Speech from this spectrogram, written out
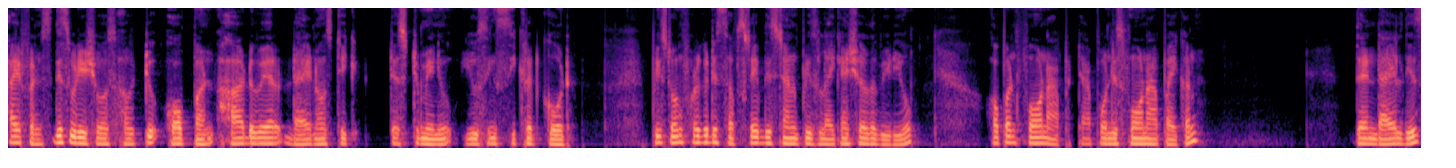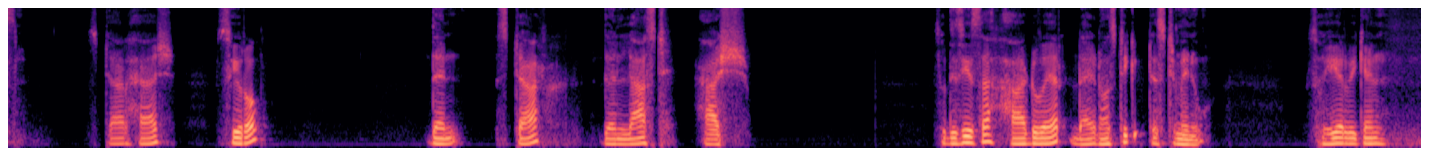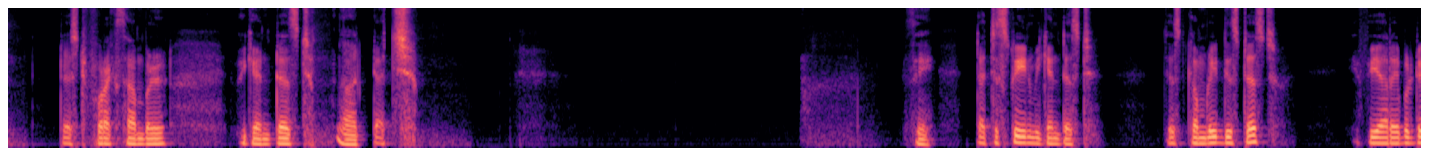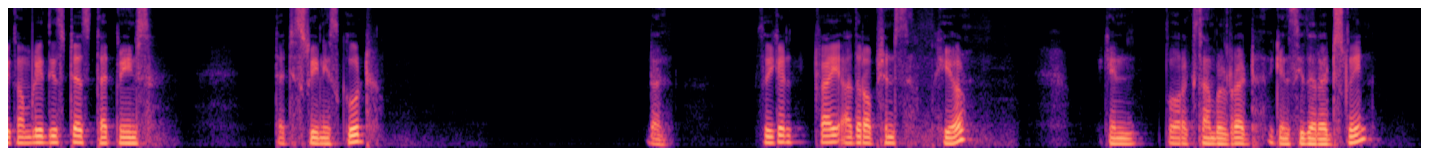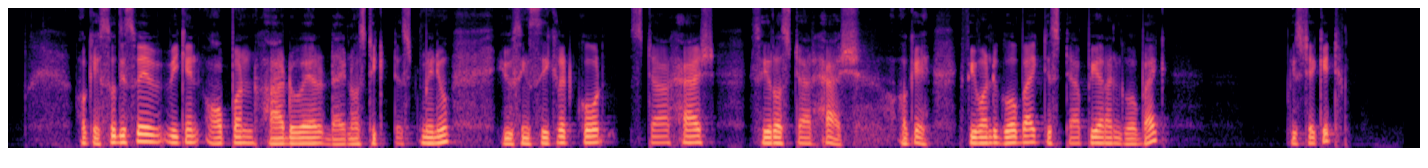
Hi friends, this video shows how to open hardware diagnostic test menu using secret code. Please don't forget to subscribe this channel. Please like and share the video. Open phone app. Tap on this phone app icon. Then dial this star hash 0 then star then last hash. So this is a hardware diagnostic test menu. So here we can test for example we can test uh, touch. See touch screen we can test. Just complete this test. If we are able to complete this test that means touch screen is good. Done. So you can try other options here. You can for example red. You can see the red screen okay so this way we can open hardware diagnostic test menu using secret code star hash zero star hash. Okay if you want to go back just tap here and go back. Please check it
